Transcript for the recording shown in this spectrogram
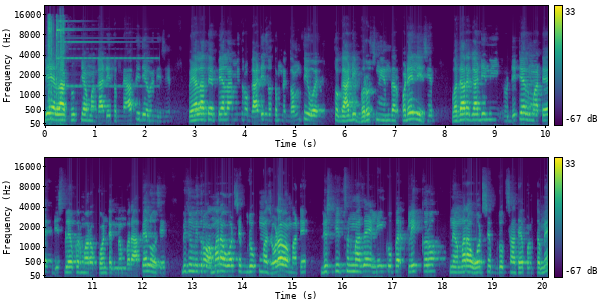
બે લાખ રૂપિયામાં ગાડી તમને આપી દેવાની છે. વહેલા તે પહેલા મિત્રો, ગાડી જો તમને ગમતી હોય, તો ગાડી ભરૂચની અંદર પડેલી છે. વધારે ગાડીની ડિટેલ માટે ડિસ્પ્લે ઉપર મારો કોન્ટેક્ટ નંબર આપેલો છે. બીજું મિત્રો, અમારા વોટ્સએપ ગ્રુપમાં જોડાવા માટે ડિસ્ક્રિપ્શનમાં જઈ લિંક ઉપર ક્લિક કરો ને અમારા વોટ્સએપ ગ્રુપ સાથે પણ તમે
